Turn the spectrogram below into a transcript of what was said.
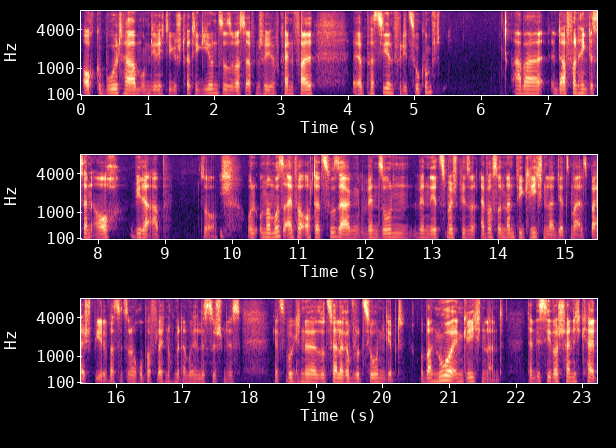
auch gebuhlt haben um die richtige Strategie und so. Sowas darf natürlich auf keinen Fall äh, passieren für die Zukunft. Aber davon hängt es dann auch wieder ab. So. Und, und man muss einfach auch dazu sagen, wenn so ein, wenn jetzt zum Beispiel so einfach so ein Land wie Griechenland jetzt mal als Beispiel, was jetzt in Europa vielleicht noch mit am realistischen ist, jetzt wirklich eine soziale Revolution gibt, aber nur in Griechenland, dann ist die Wahrscheinlichkeit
